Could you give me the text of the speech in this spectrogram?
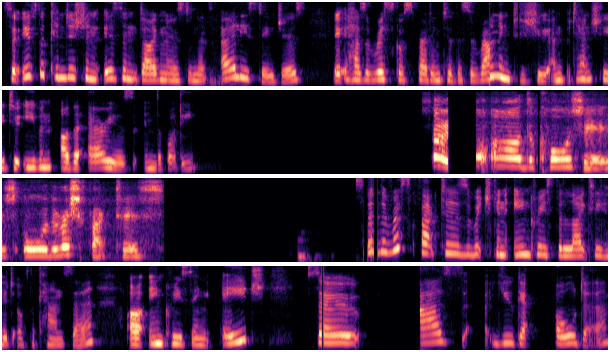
So if the condition isn't diagnosed in its early stages, it has a risk of spreading to the surrounding tissue and potentially to even other areas in the body. So, what are the causes or the risk factors? So the risk factors which can increase the likelihood of the cancer are increasing age. So as you get older,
